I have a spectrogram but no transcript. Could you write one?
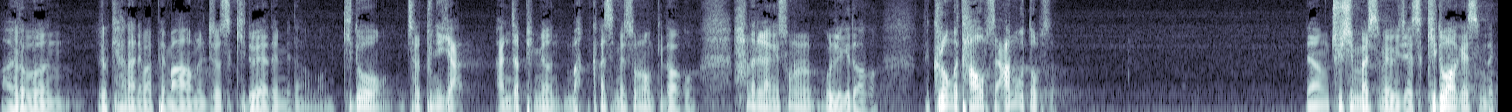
아, 여러분 이렇게 하나님 앞에 마음을 들여서 기도해야 됩니다. 뭐, 기도 잘 분위기 안, 안 잡히면 막 가슴에 손을 얹기도 하고 하늘을 향해 손을 올리기도 하고 그런 거 다 없어요. 아무것도 없어. 그냥 주신 말씀에 의지해서 기도하겠습니다.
